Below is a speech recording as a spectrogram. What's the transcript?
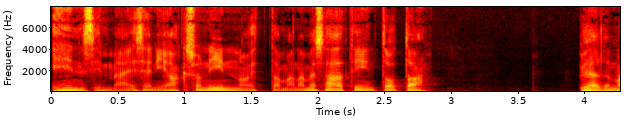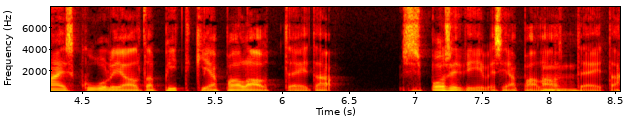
ensimmäisen jakson innoittamana. Me saatiin tota, yhdeltä naiskuulijalta pitkiä palautteita, siis positiivisia palautteita.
